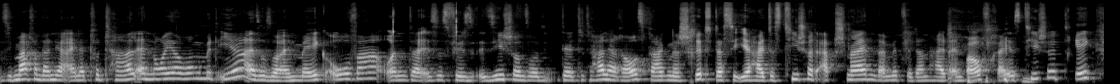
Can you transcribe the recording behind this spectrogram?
sie machen dann ja eine Totalerneuerung mit ihr, also so ein Makeover. Und da ist es für sie schon so der total herausragende Schritt, dass sie ihr halt das T-Shirt abschneiden, damit sie dann halt ein bauchfreies T-Shirt trägt.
